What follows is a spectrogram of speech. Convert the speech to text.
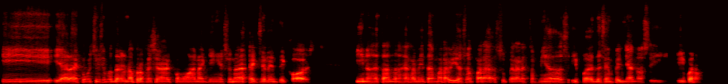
Y, y agradezco muchísimo tener una profesional como Ana, quien es una excelente coach y nos está dando unas herramientas maravillosas para superar estos miedos y poder desempeñarnos y, y bueno,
